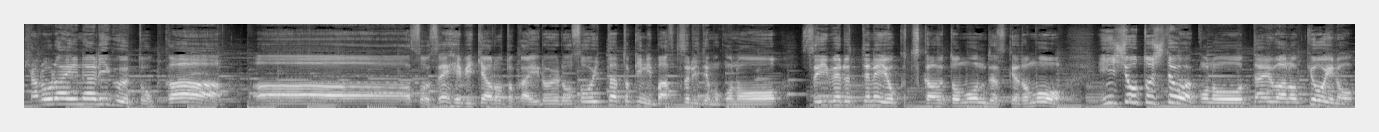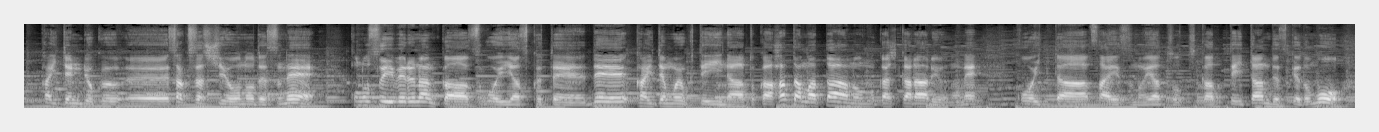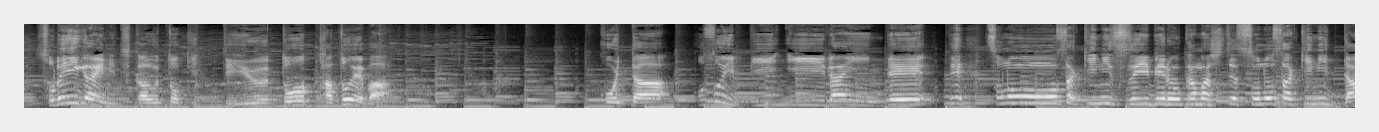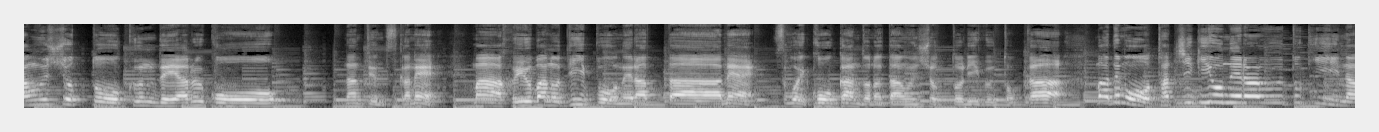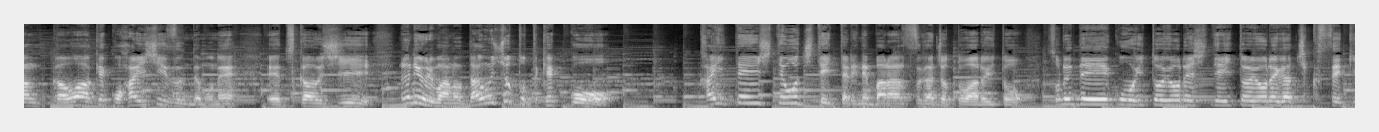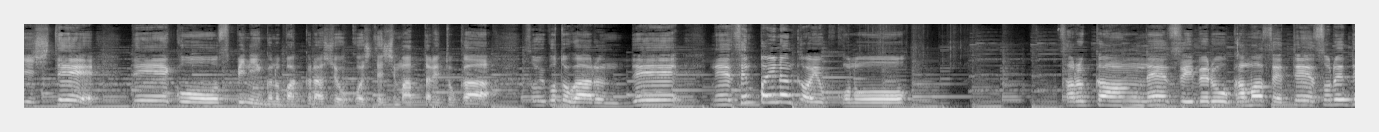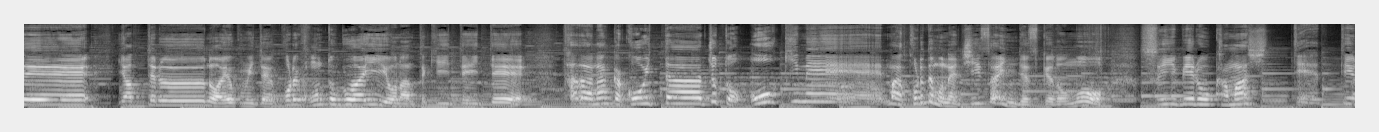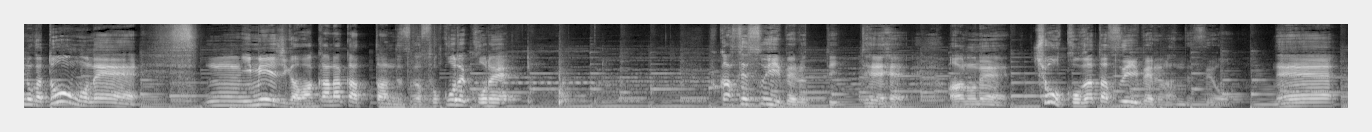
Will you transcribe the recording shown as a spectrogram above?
キャロライナリグとかあーそうですねヘビキャロとかいろいろそういった時にバス釣りでもこのスイベルってねよく使うと思うんですけども印象としてはこの台湾の驚異の回転力、えーサクサス仕様のですねこのスイベルなんかすごい安くてで回転も良くていいなとかはたまたあの昔からあるようなねこういったサイズのやつを使っていたんですけどもそれ以外に使う時っていうと例えばこういった細い PE ラインででその先にスイベルをかましてその先にダウンショットを組んでやるこうなんていうんですかねまあ冬場のディープを狙ったねすごい高感度なダウンショットリグとかまあでも立ち木を狙う時なんかは結構ハイシーズンでもね、えー使うし何よりもあのダウンショットって結構回転して落ちていったりねバランスがちょっと悪いと。それでこう糸よれして糸よれが蓄積してでこうスピニングのバックラッシュを起こしてしまったりとかそういうことがあるんで、ね、先輩なんかはよくこのサルカンねスイベルをかませてそれでやってるのはよく見てこれほんと具合いいよなんて聞いていてただなんかこういったちょっと大きめまあこれでもね小さいんですけどもスイベルをかましてっていうのがどうもねうんイメージが湧かなかったんですがそこでこれ。深瀬スイベルって言ってあのね超小型スイベルなんですよ。ねえ。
